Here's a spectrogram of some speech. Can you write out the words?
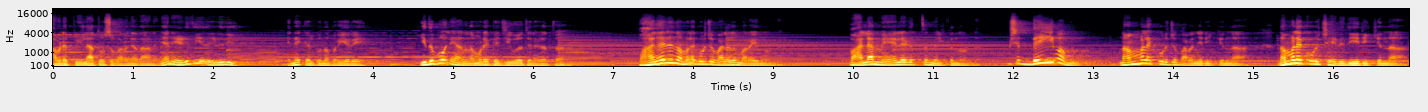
അവിടെ പീലാത്തോസ് പറഞ്ഞതാണ് ഞാൻ എഴുതിയത് എഴുതി. എന്നെ കേൾക്കുന്ന പ്രിയരെ ഇതുപോലെയാണ് നമ്മുടെയൊക്കെ ജീവിതത്തിനകത്ത് പലരും നമ്മളെക്കുറിച്ച് പലതും പറയുന്നുണ്ട് പല മേലെടുത്ത് നിൽക്കുന്നുണ്ട്. പക്ഷെ ദൈവം നമ്മളെക്കുറിച്ച് പറഞ്ഞിരിക്കുന്ന നമ്മളെക്കുറിച്ച് എഴുതിയിരിക്കുന്ന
